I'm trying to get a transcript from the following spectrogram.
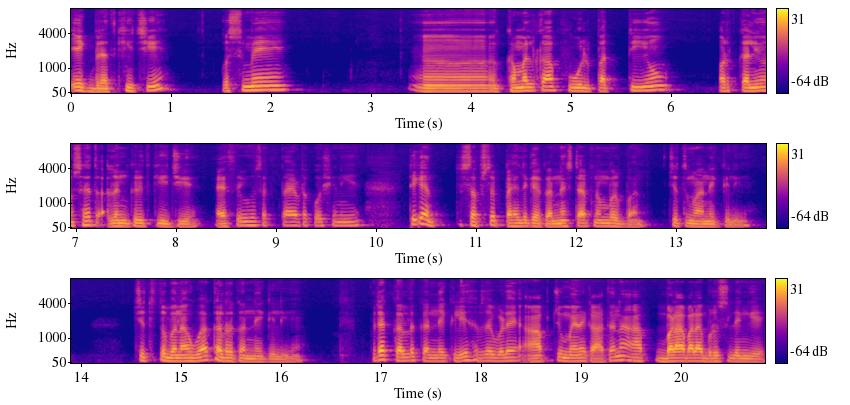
एक व्रत खींचिए, उसमें कमल का फूल पत्तियों और कलियों सहित अलंकृत कीजिए। ऐसे भी हो सकता है आपका क्वेश्चन ये। ठीक है? तो सबसे पहले क्या करना है? स्टेप नंबर वन, चित्र बनाने के लिए। चित्र तो बना हुआ कलर करने के लिए। बेटा कलर करने के लिए सबसे बड़े आप जो मैंने कहा था ना, आप बड़ा वाला ब्रश लेंगे।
